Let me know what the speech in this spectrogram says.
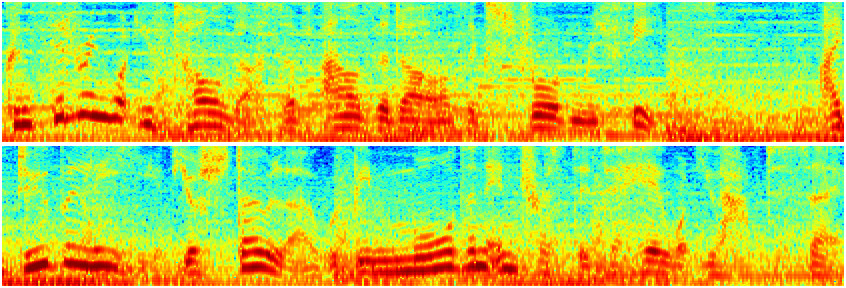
Considering what you've told us of Alzadaal's extraordinary feats, I do believe Y'shtola would be more than interested to hear what you have to say.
